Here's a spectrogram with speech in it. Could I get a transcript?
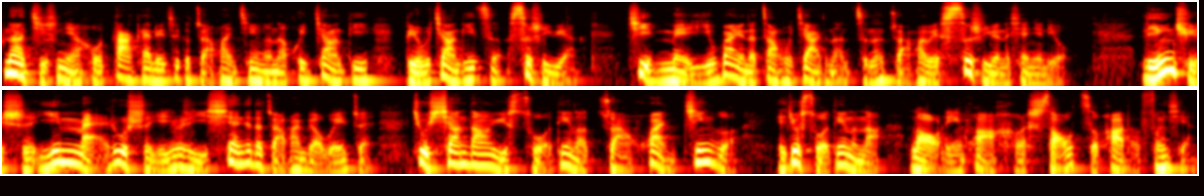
那几十年后，大概率这个转换金额呢会降低，比如降低至四十元，即每一万元的账户价值呢只能转换为四十元的现金流。领取时以买入时，也就是以现在的转换表为准，就相当于锁定了转换金额，也就锁定了呢老龄化和少子化的风险。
